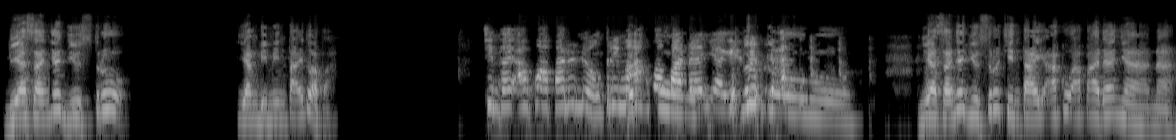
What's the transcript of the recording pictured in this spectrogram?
Biasanya justru yang diminta itu apa? Cintai aku apa adanya dong, terima betul, aku apa adanya gitu. Betul. Biasanya justru cintai aku apa adanya. Nah,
